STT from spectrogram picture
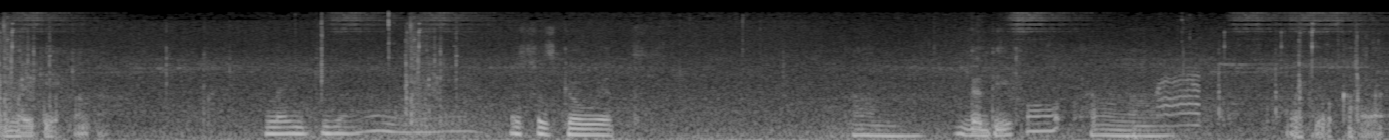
Legiana. Legiana. Let's just go with um, the default? I don't know what you would call it.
